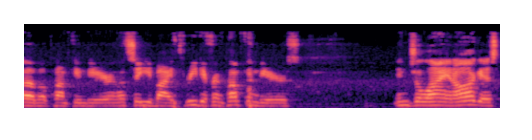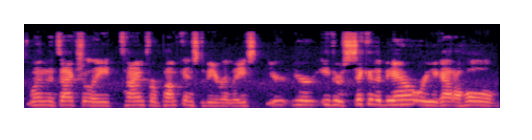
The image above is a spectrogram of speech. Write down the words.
of a pumpkin beer, and let's say you buy three different pumpkin beers in July and August, when it's actually time for pumpkins to be released, you're you're either sick of the beer or you got a whole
